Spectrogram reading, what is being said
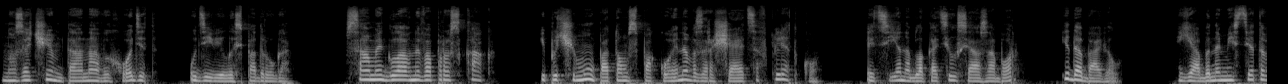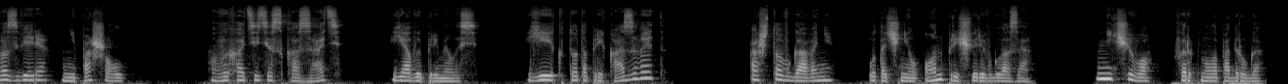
Но зачем-то она выходит, удивилась подруга. Самый главный вопрос как? И почему потом спокойно возвращается в клетку? Этьен облокотился о забор и добавил. «Я бы на месте этого зверя не пошел. «Вы хотите сказать?» Я выпрямилась. Ей кто-то приказывает? А что в гавани? уточнил он, прищурив глаза. Ничего, фыркнула подруга.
